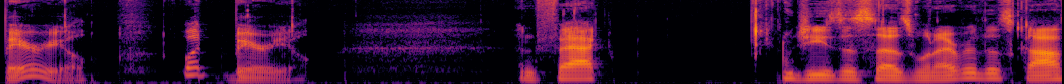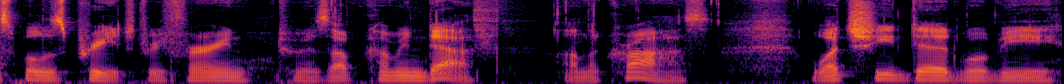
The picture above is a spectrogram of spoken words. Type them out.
Burial? What burial? In fact, Jesus says, whenever this gospel is preached, referring to his upcoming death, on the cross, what she did will be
